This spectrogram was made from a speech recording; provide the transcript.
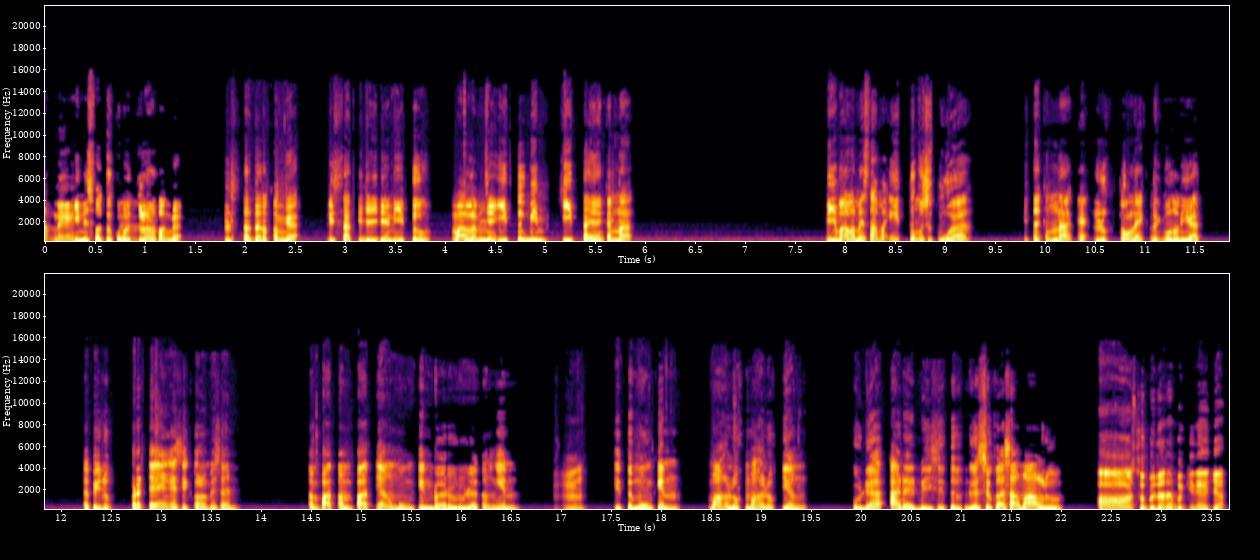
aneh ini suatu kebetulan apa enggak lu sadar apa enggak di saat kejadian itu malamnya itu bim kita yang kena di malamnya sama itu maksud gua kita kena kayak lu colek dan gua ngeliat Tapi lu percaya gak sih kalau misalnya tempat-tempat yang mungkin baru lu datengin Mm-mm. itu mungkin makhluk-makhluk yang udah ada di situ gak suka sama lu Eh, sebenarnya begini aja.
